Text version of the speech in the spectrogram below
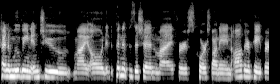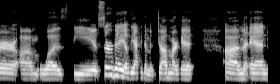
kind of moving into my own independent position, my first corresponding author paper um, was the survey of the academic job market. Um, and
